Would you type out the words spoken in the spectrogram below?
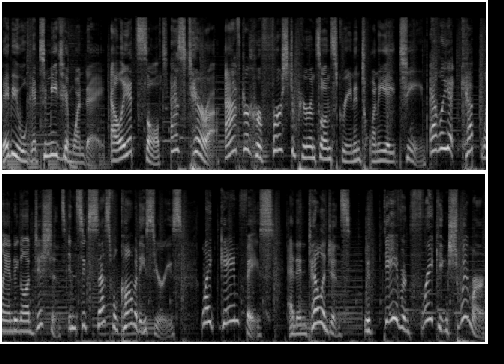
Maybe we'll get to meet him one day. Eliot Salt as Tara. After her first appearance on screen in 2018, Eliot kept landing auditions in successful comedy series like Game Face and Intelligence with David freaking Schwimmer.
